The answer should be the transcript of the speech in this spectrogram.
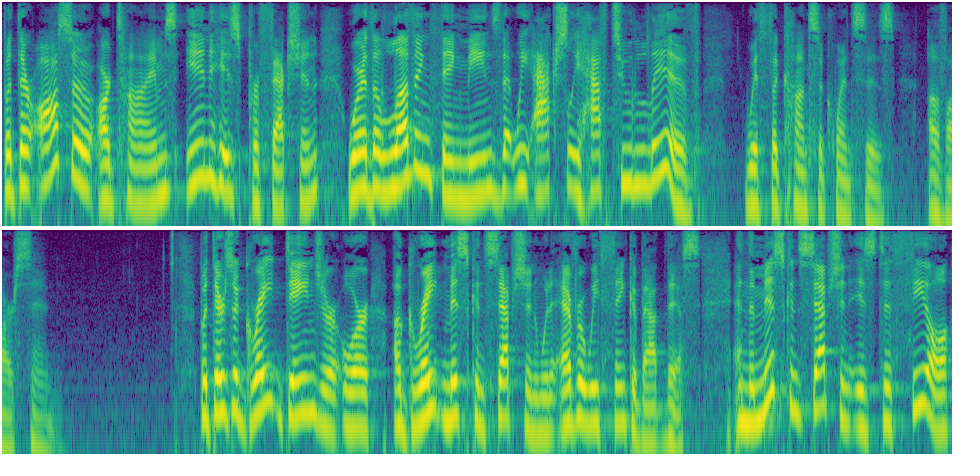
But there also are times in His perfection where the loving thing means that we actually have to live with the consequences of our sin. But there's a great danger or a great misconception whenever we think about this. And the misconception is to feel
